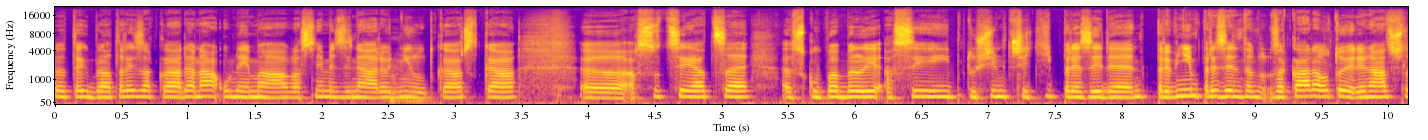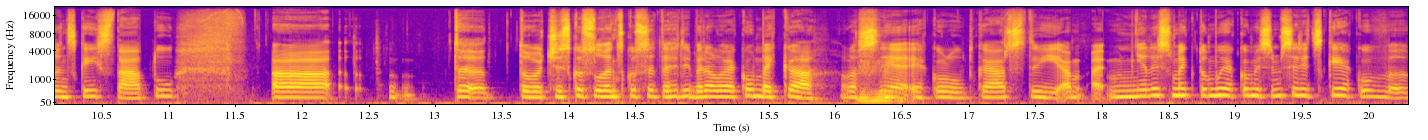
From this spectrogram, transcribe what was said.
letech byla tady zakládaná UNIMA, vlastně Mezinárodní hmm. loutkářská e, asociace. Skupa byli asi, tuším, třetí prezident. Prvním prezidentem zakládalo to 11 členských států. A t, to Československo se tehdy bralo jako meka, vlastně mm-hmm. jako loutkářství a, a měli jsme k tomu, jako myslím si vždycky jako v,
